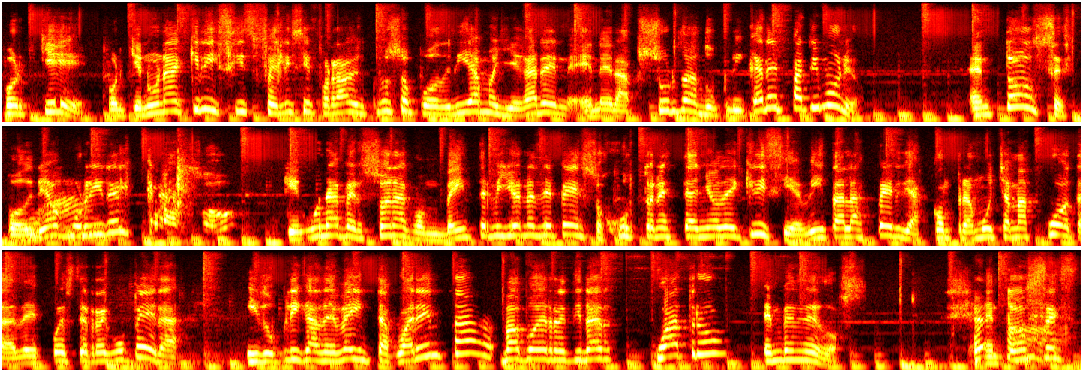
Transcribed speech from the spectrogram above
¿Por qué? Porque en una crisis feliz y forrado incluso podríamos llegar en, en el absurdo a duplicar el patrimonio. Entonces, podría ocurrir el caso que una persona con 20 millones de pesos, justo en este año de crisis, evita las pérdidas, compra mucha más cuotas, después se recupera y duplica de 20 a 40, va a poder retirar 4 en vez de 2. Entonces,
